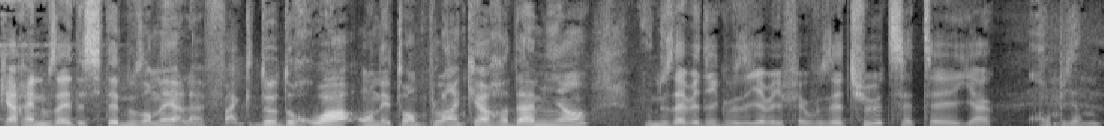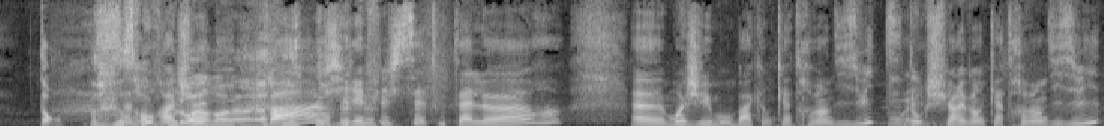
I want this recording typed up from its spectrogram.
Karen, vous avez décidé de nous emmener à la fac de droit. On est en plein cœur d'Amiens. Vous nous avez dit que vous y avez fait vos études. C'était il y a combien de temps. Ça ne rajeunit euh, pas. J'y réfléchissais tout à l'heure. Euh, moi, j'ai eu mon bac en 98, Ouais. donc je suis arrivée en 98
